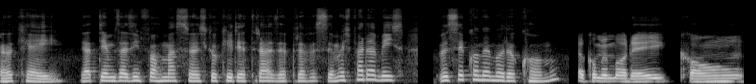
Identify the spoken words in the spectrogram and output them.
ok. Já temos as informações que eu queria trazer pra você, mas parabéns. Você comemorou como? Eu comemorei com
